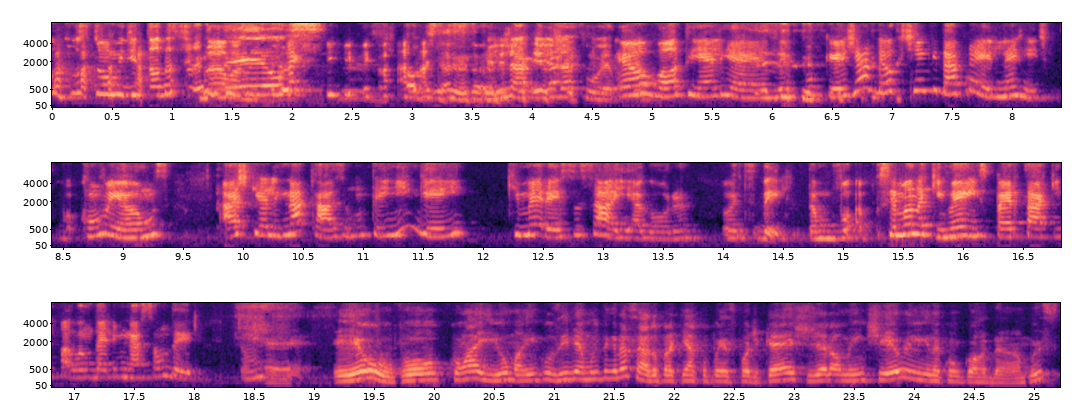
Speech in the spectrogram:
o costume de toda semana. Deus! Obsessão. Ele já, ele já foi. Eu voto em Eliezer, porque já deu o que tinha que dar pra ele, né, gente? Convenhamos. Acho que ali na casa não tem ninguém que mereça sair agora antes dele. Então, vou- semana que vem, espero estar aqui falando da eliminação dele. Então, Eu vou com a Ilma. Inclusive, é muito engraçado para quem acompanha esse podcast. Geralmente eu e Lina concordamos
